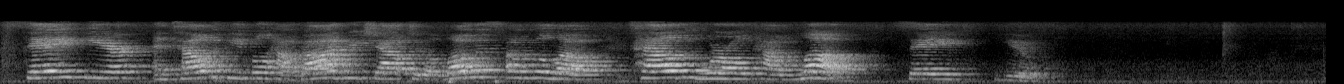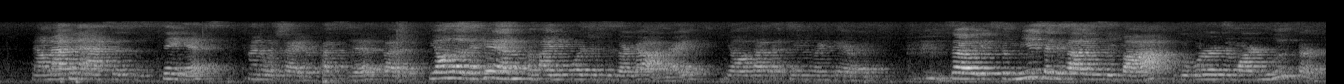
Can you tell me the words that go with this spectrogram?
Stay here and tell the people how God reached out to the lowest of the low. Tell the world how love saved you. Now, I'm not going to ask us to sing it. Kind of wish I had requested it, but y'all know the hymn, A Mighty Fortress is Our God, right? Y'all got that tune right there? So it's the music is obviously Bach, the words are Martin Luther.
